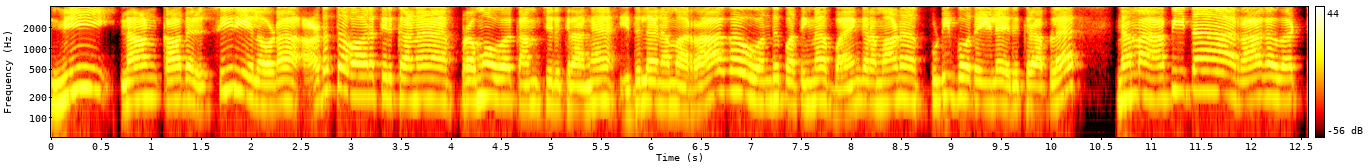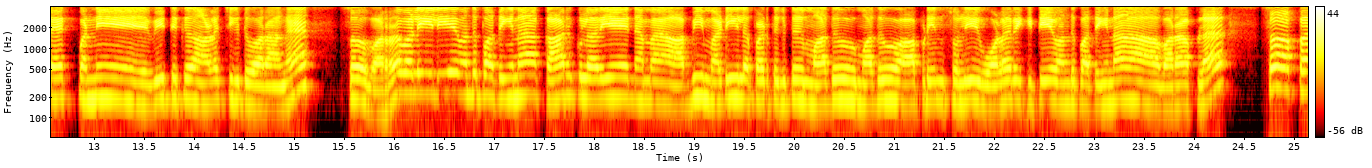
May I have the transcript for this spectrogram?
நீ நான் காதல் சீரியலோட அடுத்த வாரத்திற்கான ப்ரமோவை காமிச்சிருக்கிறாங்க. இதில் நம்ம ராகவ் வந்து பார்த்திங்கன்னா பயங்கரமான குடிபோதையில் இருக்கிறாப்புல நம்ம அபி தான் ராகவை டேக் பண்ணி வீட்டுக்கு அழைச்சிக்கிட்டு வராங்க. ஸோ வர்ற வழியிலேயே வந்து பார்த்தீங்கன்னா காருக்குள்ளாரையே நம்ம அபி மடியில் படுத்துக்கிட்டு மது, மது அப்படின்னு சொல்லி ஒளறிக்கிட்டே வந்து பார்த்தீங்கன்னா வராப்ல. ஸோ அப்போ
